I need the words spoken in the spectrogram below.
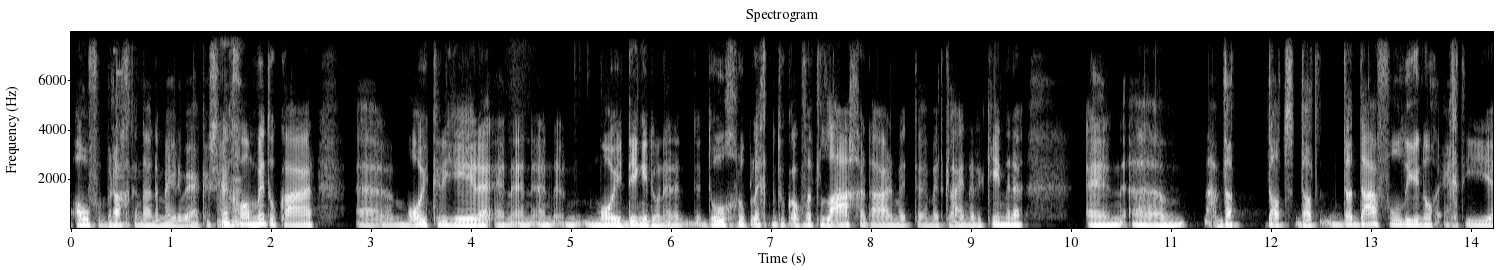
overbrachten naar de medewerkers. Hè? Mhm. Gewoon met elkaar mooi creëren en, en, en, en mooie dingen doen. En de doelgroep ligt natuurlijk ook wat lager daar met, met kleinere kinderen. En ehm, nou, dat, dat, dat, dat, daar voelde je nog echt die,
